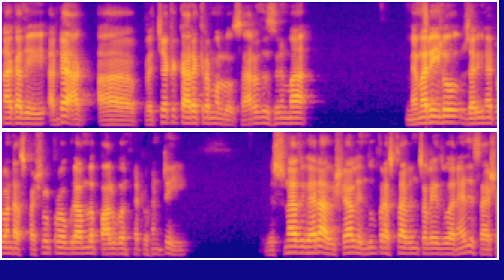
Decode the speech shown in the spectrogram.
నాకు అది అంటే ఆ- ఆ ప్రత్యేక కార్యక్రమంలో శారద సినిమా మెమరీలో జరిగినటువంటి ఆ స్పెషల్ ప్రోగ్రాంలో పాల్గొన్నటువంటి విశ్వనాథ్ గారు ఆ విషయాలు ఎందుకు ప్రస్తావించలేదు అనేది శేష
